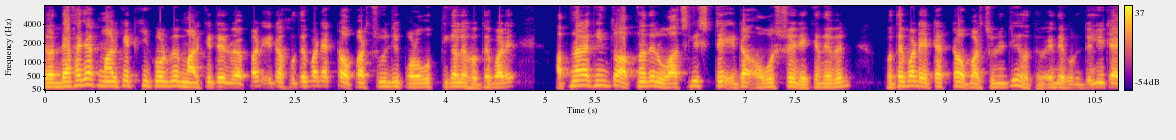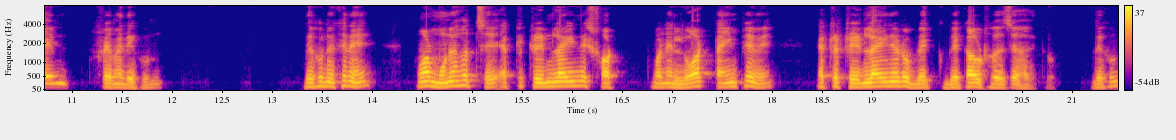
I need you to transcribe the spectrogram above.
এবার দেখা যাক মার্কেট কি করবে মার্কেটের ব্যাপার। এটা হতে পারে একটা অপরচুনিটি পরবর্তীকালে হতে পারে। আপনারা কিন্তু আপনাদের ওয়াচ লিস্টে এটা অবশ্যই রেখে দেবেন। হতে পারে, এটা একটা অপরচুনিটি হতে পারে। দেখুন ডেলি টাইম ফ্রেমে দেখুন। দেখুন এখানে আমার মনে হচ্ছে একটা ট্রেন লাইনের শর্ট মানে লোয়ার টাইম ফ্রেমে একটা ট্রেন লাইনেরও ব্রেক ব্রেকআউট হয়েছে হয়তো। দেখুন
